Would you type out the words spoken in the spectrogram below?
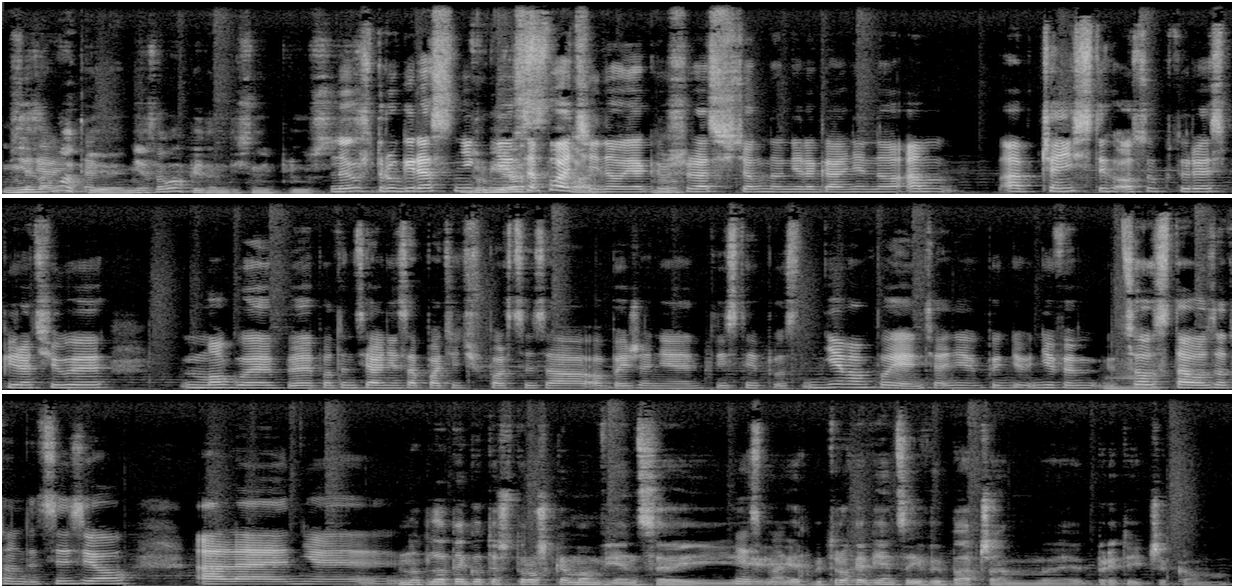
nie załapie, nie załapie ten Disney Plus. no już drugi raz nikt Drugi nie raz, zapłaci, tak, no jak no. już raz ściągnął nielegalnie, no a, a część z tych osób, które spiraciły mogłyby potencjalnie zapłacić w Polsce za obejrzenie Disney Plus. Nie mam pojęcia, nie, nie, nie wiem co Mhm. stało za tą decyzją, ale nie... No dlatego też troszkę mam więcej, jakby trochę więcej wybaczam e, Brytyjczykom.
